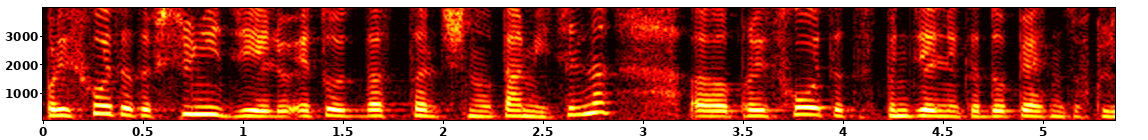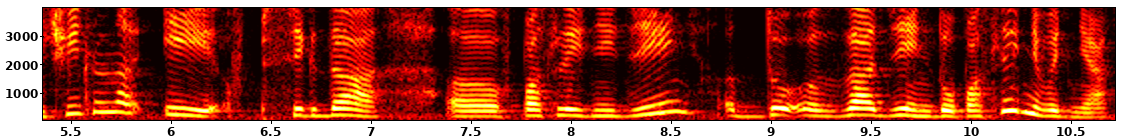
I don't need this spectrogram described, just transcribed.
происходит это всю неделю, это достаточно утомительно. Э, происходит это с понедельника до пятницы включительно. И всегда э, в последний день, за день до последнего дня,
